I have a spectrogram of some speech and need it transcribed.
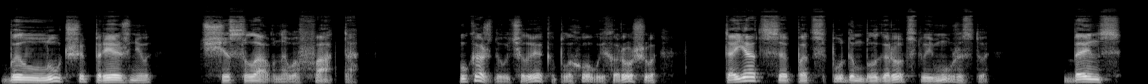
был лучше прежнего тщеславного фата. У каждого человека, плохого и хорошего, таятся под спудом благородства и мужества. Бенс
